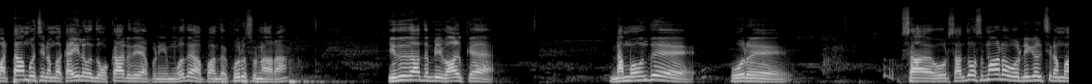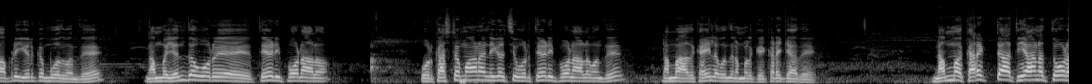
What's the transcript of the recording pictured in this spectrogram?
பட்டாம்பூச்சி நம்ம கையில் வந்து உட்காருதே அப்படிங்கும் போது அப்போ அந்த குரு சொன்னாராம் இதுதான் தம்பி வாழ்க்கை. நம்ம வந்து ஒரு ச ஒரு சந்தோஷமான ஒரு நிகழ்ச்சி நம்ம அப்படி இருக்கும்போது வந்து நம்ம எந்த ஒரு தேடி போனாலும் ஒரு கஷ்டமான நிகழ்ச்சி ஒரு தேடி போனாலும் வந்து நம்ம அது கையில் வந்து நம்மளுக்கு கிடைக்காது. நம்ம கரெக்டாக தியானத்தோட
